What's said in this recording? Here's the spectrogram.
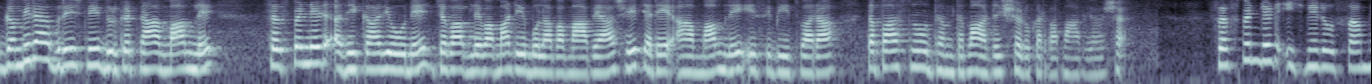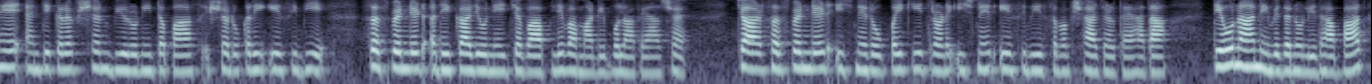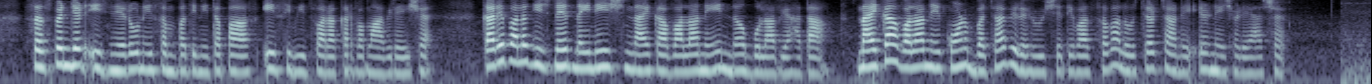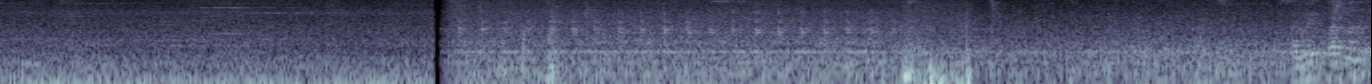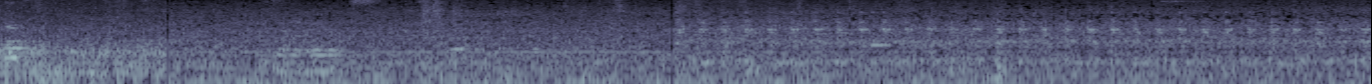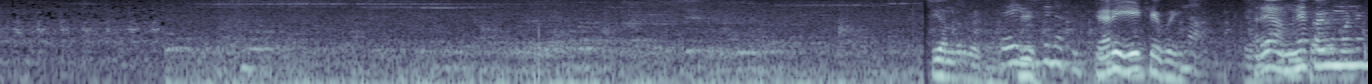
ગંભીરા બ્રિજની દુર્ઘટના મામલે સસ્પેન્ડેડ અધિકારીઓને જવાબ લેવા માટે બોલાવવામાં આવ્યા છે. ત્યારે આ મામલે એસીબી દ્વારા તપાસનો ધમધમાટ શરૂ કરવામાં આવ્યો છે. સસ્પેન્ડેડ ઇજનેરો સામે એન્ટી કરપ્શન બ્યુરોની તપાસ શરૂ કરી એસીબીએ સસ્પેન્ડેડ અધિકારીઓને જવાબ લેવા માટે બોલાવ્યા છે. ચાર સસ્પેન્ડેડ ઇજનેરો પૈકી ત્રણ ઇજનેર એસીબી સમક્ષ હાજર થયા હતા. તેઓના નિવેદનો લીધા બાદ સસ્પેન્ડેડ ઇજનેરોની સંપત્તિની તપાસ એસીબી દ્વારા કરવામાં આવી રહી છે. કાર્યપાલક ઇજનેર નૈનેશ નાયકાવાલાને ન બોલાવ્યા હતા. નાયકાવાલાને કોણ બચાવી રહ્યું છે તેવા સવાલો ચર્ચાને એરણે ચડ્યા છે. વર્તન સી અંદર બેઠા. એ ત્યારે એ છે ભાઈ. અરે અમને કહ્યું મને.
